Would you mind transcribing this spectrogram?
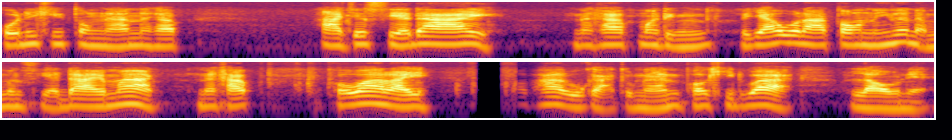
คนที่คิดตรงนั้นนะครับ อาจจะเสียดายนะครับมาถึงระยะเวลาตอนนี้แล้วเนี่ยมันเสียดายมากนะครับ เพราะว่าอะไรเพราะพลาดโอกาสตรงนั้น เพราะคิดว่าเราเนี่ย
